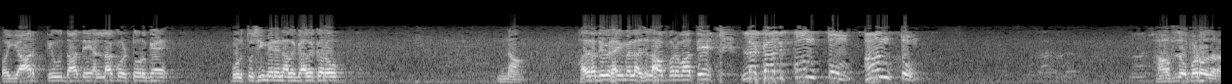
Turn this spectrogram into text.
اور یار، پیو دادے اللہ کو ٹر گئے ہوں تھی میرے نال گل کرو۔ نہ۔ حضرت ابراہیم علیہ السلام فرماتے ہیں، لقد کن تم ان تم حافظو، پڑھو ذرا۔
